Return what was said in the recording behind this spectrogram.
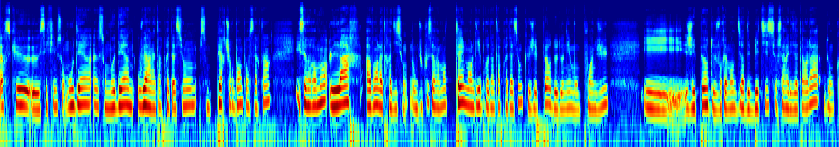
parce que euh, ces films sont modernes, euh, sont modernes, ouverts à l'interprétation, ils sont perturbants pour certains, et c'est vraiment l'art avant la tradition. Donc du coup, c'est vraiment tellement libre d'interprétation que j'ai peur de donner mon point de vue et j'ai peur de vraiment dire des bêtises sur ces réalisateurs-là. Donc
